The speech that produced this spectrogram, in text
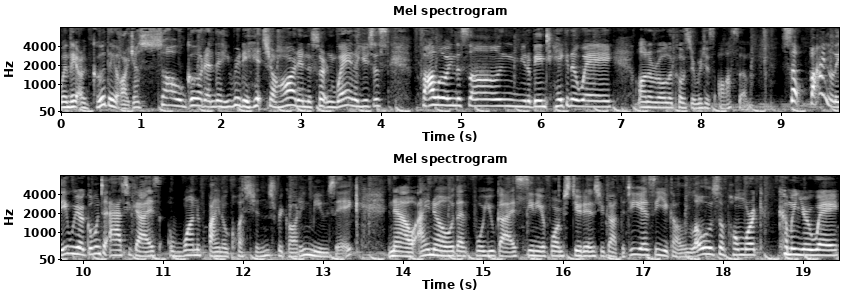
when they are good, they are just so good and they really hits your heart in a certain way that you're just following the song, you know, being taken away on a roller coaster, which is awesome. So finally, we are going to ask you guys one final questions regarding music. Now, I know that for you guys, senior form students, you got the DSE, you got loads of homework coming your way.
